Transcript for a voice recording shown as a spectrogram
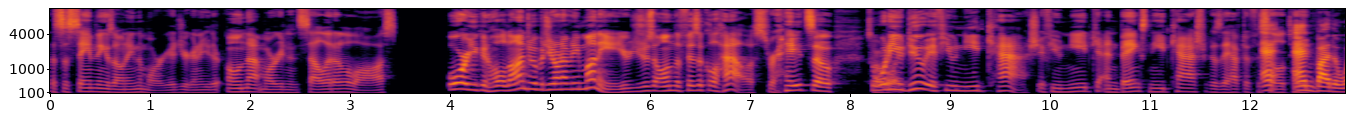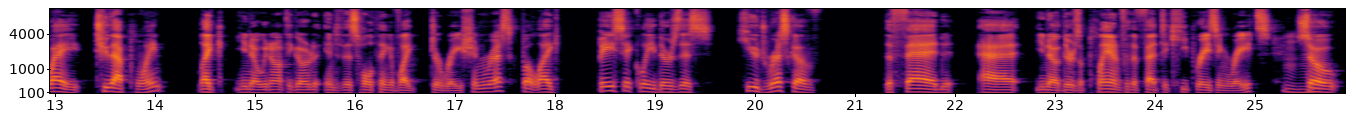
That's the same thing as owning the mortgage. You're going to either own that mortgage and sell it at a loss, or you can hold on to it, but you don't have any money. You're, you just own the physical house, right? So, so what do you do if you need cash? If you need, ca- and banks need cash because they have to facilitate. and by the way, to that point, like, you know, we don't have to go to, into this whole thing of like duration risk, but like basically there's this huge risk of the Fed, uh, you know, there's a plan for the Fed to keep raising rates. Mhm. So,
